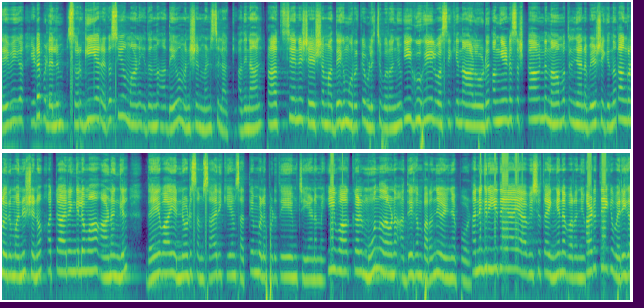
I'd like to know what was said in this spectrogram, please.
ദൈവിക ഇടപെടലും സ്വർഗീയ രഹസ്യവുമാണ് ഇതെന്ന് ആ ദൈവ മനുഷ്യൻ മനസ്സിലാക്കി. അതിനാൽ പ്രാർത്ഥിച്ചതിന് ശേഷം അദ്ദേഹം ഉറക്കെ വിളിച്ചു പറഞ്ഞു ഈ ഗുഹയിൽ വസിക്കുന്ന ആളോട് അങ്ങയുടെ സൃഷ്ടാവിന്റെ നാമത്തിൽ ഞാൻ അപേക്ഷിക്കുന്നു. താങ്കൾ ഒരു മനുഷ്യനോ മറ്റാരെങ്കിലുമോ ആണെങ്കിൽ ദയവായി എന്നോട് സംസാരിക്കുകയും സത്യം വെളിപ്പെടുത്തുകയും ചെയ്യണമേ. ഈ വാക്കുകൾ മൂന്ന് തവണ അദ്ദേഹം പറഞ്ഞു കഴിഞ്ഞപ്പോൾ അനുഗ്രഹീതയായ ആ വിശുദ്ധ ഇങ്ങനെ പറഞ്ഞു അടുത്തേക്ക് വരിക.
